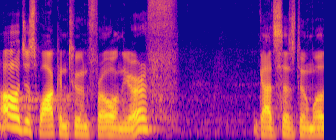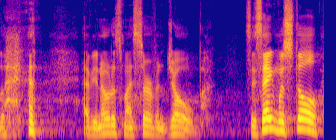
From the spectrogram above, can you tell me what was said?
Oh, just walking to and fro on the earth. God says to him, Well, have you noticed my servant Job? See, Satan was still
